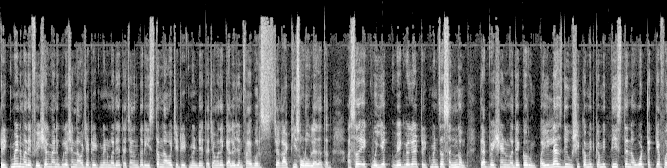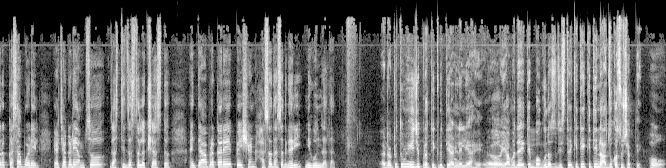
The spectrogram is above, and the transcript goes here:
ट्रीटमेंटमध्ये फेशियल मॅनिप्युलेशन नावाच्या ट्रीटमेंटमध्ये त्याच्यानंतर इस्तम नावाची ट्रीटमेंट आहे. त्याच्यामध्ये कॅलोजन फायबर्सच्या गाठी सोडवल्या जातात. असं एक वैयक वेगवेगळ्या ट्रीटमेंटचा संगम त्या पेशंटमध्ये करून पहिल्याच दिवशी कमीत कमी तीस ते नव्वद टक्के फरक कसा पडेल याच्याकडे आमचं जास्तीत जास्त लक्ष असतं. आणि त्या प्रकारे पेशंट हसत हसत घरी निघून जातात. डॉक्टर तुम्ही ही जी प्रतिकृती आणलेली आहे अ, यामध्ये ते बघूनच दिसतंय की ती किती नाजूक असू शकते. हो.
